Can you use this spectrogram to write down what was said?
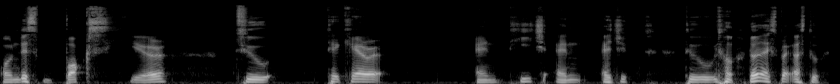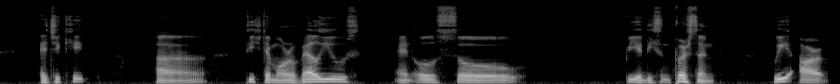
on this box here to take care and teach and educate to no, don't expect us to educate uh teach them moral values and also be a decent person we are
